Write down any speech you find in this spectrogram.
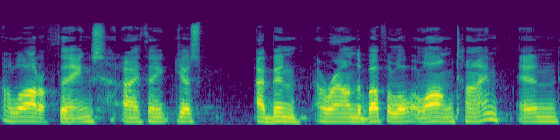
A lot of things. I think just I've been around the buffalo a long time, and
